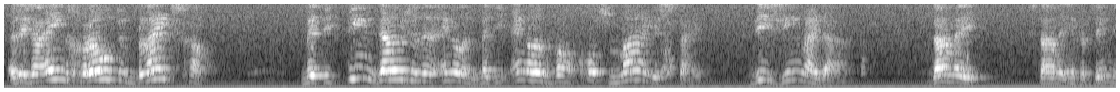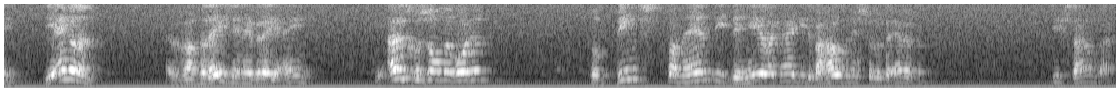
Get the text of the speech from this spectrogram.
Het is daar één grote blijdschap. Met die tienduizenden engelen, met die engelen van Gods majesteit. Die zien wij daar. Daarmee staan we in verbinding. Die engelen, hebben we van gelezen in Hebreeën 1, die uitgezonden worden tot dienst van hen die de heerlijkheid, die de behoudenis zullen beërven. Die staan daar.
